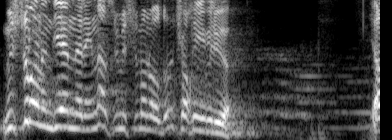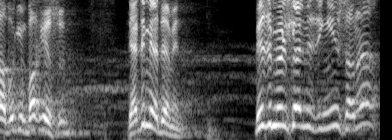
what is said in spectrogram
Müslümanın diyenlerin nasıl Müslüman olduğunu çok iyi biliyor. Ya bugün bakıyorsun. Dedim ya demin. Bizim ülkemizin insanı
